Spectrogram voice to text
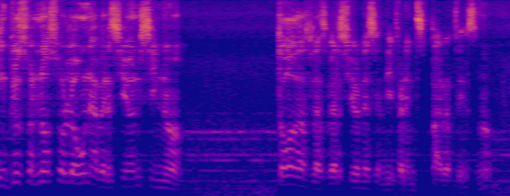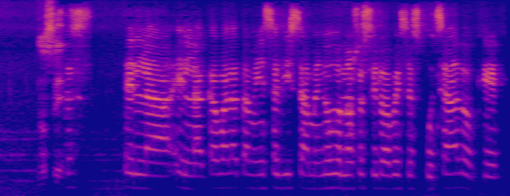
incluso no solo una versión, sino todas las versiones en diferentes partes, ¿no? No sé. Pues, en la, en la cámara también se dice a menudo, no sé si lo habéis escuchado, que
